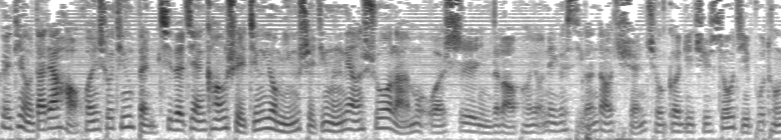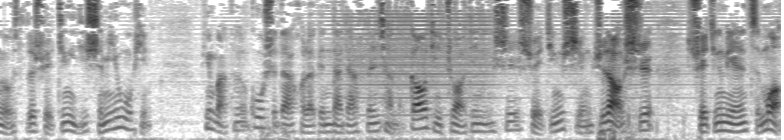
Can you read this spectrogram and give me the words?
各位听友，大家好，欢迎收听本期的健康水晶，又名水晶能量说栏目。我是你的老朋友，那个喜欢到全球各地去搜集不同有色的水晶以及神秘物品，并把他们的故事带回来跟大家分享的高级珠宝鉴定师、水晶使用指导师、水晶猎人子墨。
